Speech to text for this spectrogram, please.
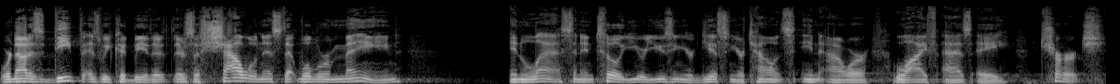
we're not as deep as we could be. There, there's a shallowness that will remain unless and until you are using your gifts and your talents in our life as a church.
